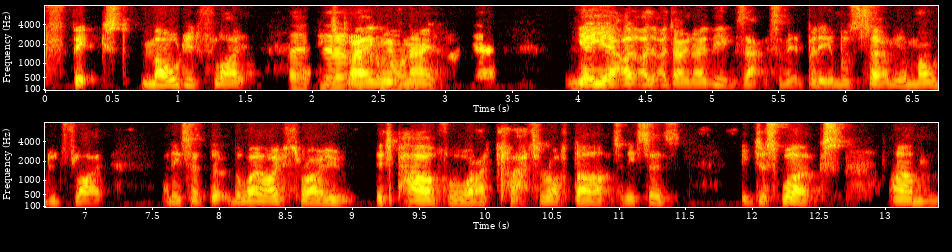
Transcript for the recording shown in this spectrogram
fixed, molded flight uh, he's playing with now. Yeah, yeah, yeah I, I don't know the exacts of it, but it was certainly a molded flight. And he said that the way I throw is powerful and I clatter off darts. And he says it just works. Um,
